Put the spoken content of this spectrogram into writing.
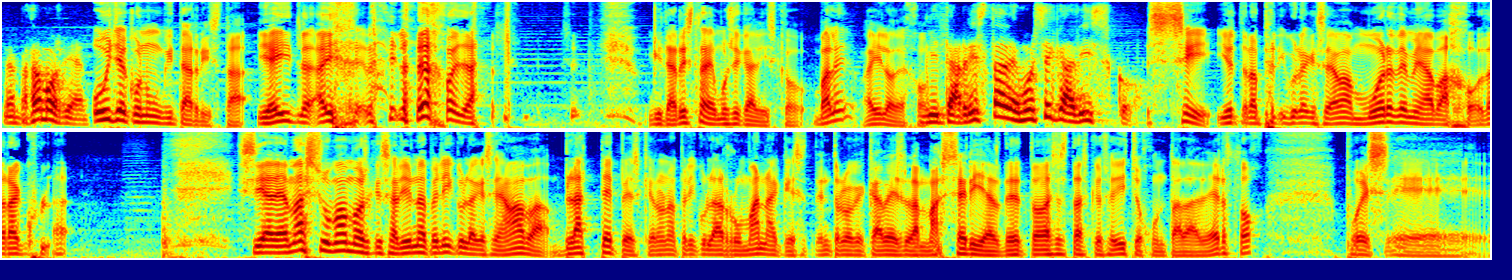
Empezamos bien. huye con un guitarrista. Y ahí, ahí, ahí lo dejo ya. Guitarrista de música disco, ¿vale? Ahí lo dejo. Guitarrista de música disco. Sí, y otra película que se llama Muérdeme abajo, Drácula. Si además sumamos que salió una película que se llamaba Black Tepes, que era una película rumana, que es, dentro de lo que cabe es la más serias de todas estas que os he dicho, junto a la de Herzog, pues eh,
